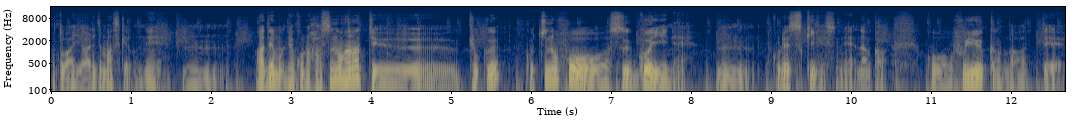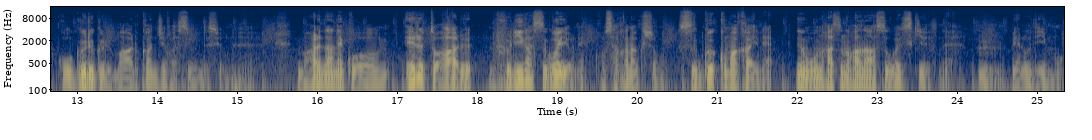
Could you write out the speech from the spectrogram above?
ことは言われてますけどね。うん。あ、でもね、このハスの花っていう曲こっちの方、すっごいいいね。うん。これ好きですね。なんか、こう、浮遊感があって、こう、ぐるぐる回る感じがするんですよね。でもあれだね、こう、L と R の振りがすごいよね。このサカナクション。すっごい細かいね。でもこのハスの花はすごい好きですね。うん、メロディーも。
